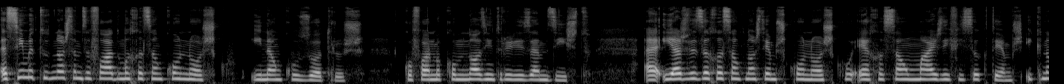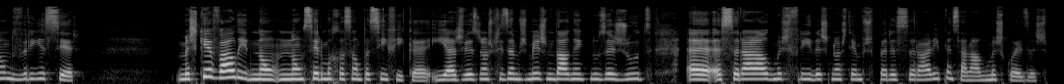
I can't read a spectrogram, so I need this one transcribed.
acima de tudo, nós estamos a falar de uma relação connosco e não com os outros, com a forma como nós interiorizamos isto. Uh, e às vezes a relação que nós temos connosco é a relação mais difícil que temos e que não deveria ser. Mas que é válido não, não ser uma relação pacífica e às vezes nós precisamos mesmo de alguém que nos ajude a, a sarar algumas feridas que nós temos para sarar e pensar em algumas coisas.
